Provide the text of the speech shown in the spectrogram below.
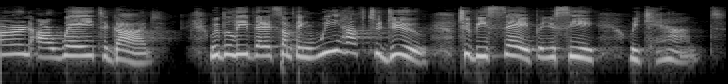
earn our way to God. We believe that it's something we have to do to be saved, but you see, we can't.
